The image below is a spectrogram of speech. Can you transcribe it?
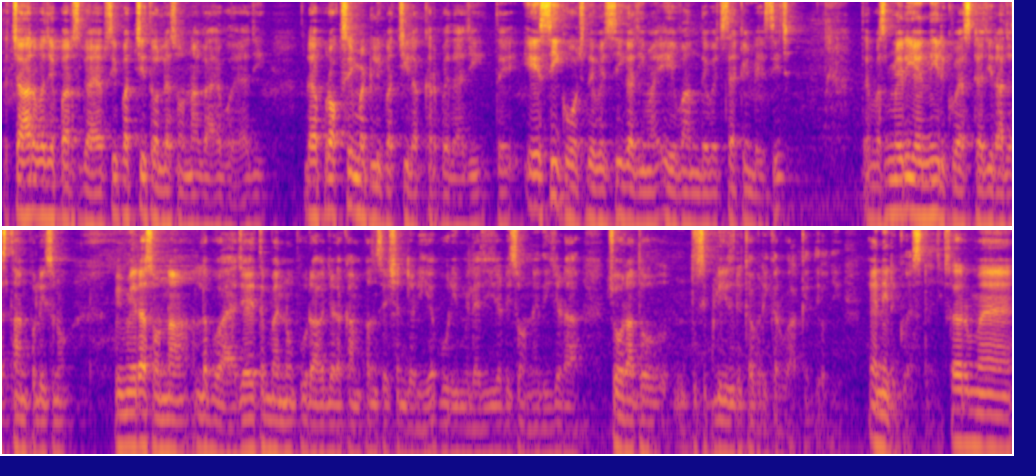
ਤੇ 4 ਵਜੇ ਪਰਸ ਗਾਇਬ ਸੀ 25 ਤੋਲੇ ਸੋਨਾ ਗਾਇਬ ਹੋਇਆ ਜੀ। ਜਿਹੜਾ ਅਪਰੋਕਸੀਮੇਟਲੀ 25 ਲੱਖ ਰੁਪਏ ਦਾ ਜੀ। ਤੇ ਏਸੀ ਕੋਚ ਦੇ ਵਿੱਚ ਸੀਗਾ ਜੀ, ਮੈਂ A1 ਦੇ ਵਿੱਚ ਸੈਕਿੰਡ ਏਸੀ 'ਚ। ਤੇ ਬਸ ਮੇਰੀ ਇੰਨੀ ਰਿਕੁਐਸਟ ਹੈ ਜੀ ਰਾਜਸਥਾਨ ਪੁਲਿਸ ਨੂੰ ਵੀ ਮੇਰਾ ਸੋਨਾ ਲਗਵਾਇਆ ਜਾਏ ਤੇ ਮੈਨੂੰ ਪੂਰਾ ਜਿਹੜਾ ਕੰਪਨਸੇਸ਼ਨ ਜਿਹੜੀ ਹੈ ਪੂਰੀ ਮਿਲੇ ਜੀ, ਜਿਹੜੀ ਸੋਨੇ ਦੀ ਜਿਹੜਾ ਚੋਰਾਂ ਤੋਂ ਤੁਸੀਂ ਪਲੀਜ਼ ਰਿਕਵਰੀ ਕਰਵਾ ਕੇ ਦਿਓ ਜੀ। ਇੰਨੀ ਰਿਕੁਐਸਟ ਹੈ ਜੀ। ਸਰ ਮੈਂ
